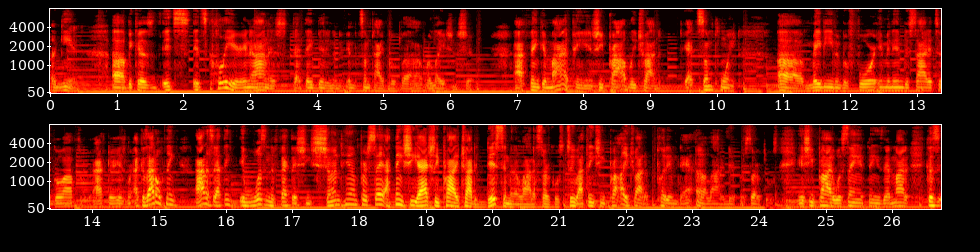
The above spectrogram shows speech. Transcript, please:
again, uh, because it's it's clear and honest that they've been in, in some type of uh, relationship. I think, in my opinion, she probably tried to, at some point, uh, maybe even before Eminem decided to go off after his because I don't think honestly I think it wasn't the fact that she shunned him per se. I think she actually probably tried to diss him in a lot of circles too. I think she probably tried to put him down in a lot of different circles. And she probably was saying things that might because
